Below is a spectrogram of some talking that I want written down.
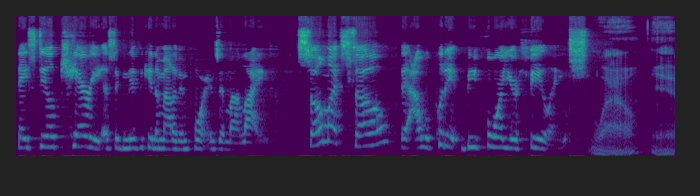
they still carry a significant amount of importance in my life. So much so that I will put it before your feelings. Wow. Yeah.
